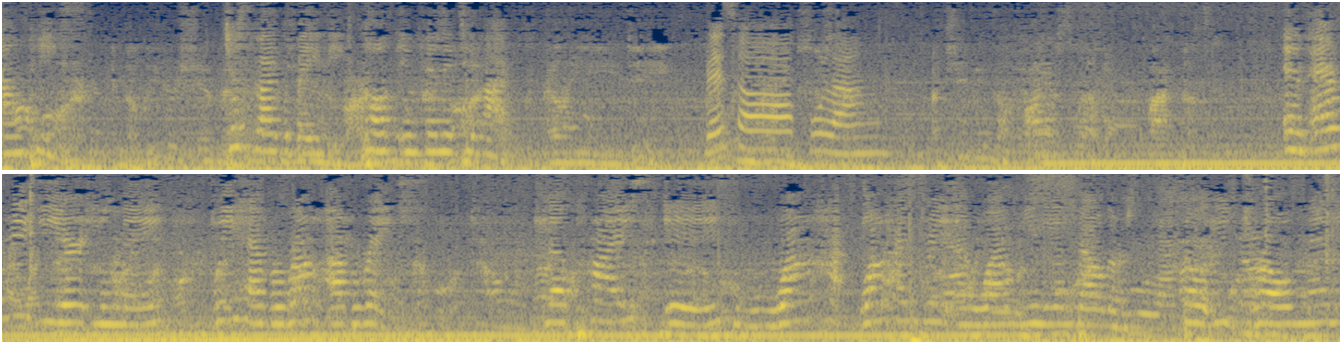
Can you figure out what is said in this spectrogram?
arm piece. Just like a baby, called Infinity Light. Besok pulang. Every year in May, we have a round-up race. The prize is one hu- 101 million dollars. So it draw many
